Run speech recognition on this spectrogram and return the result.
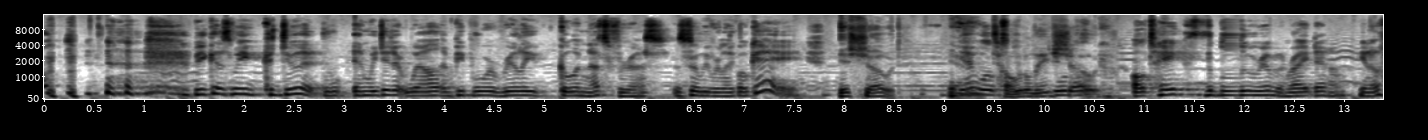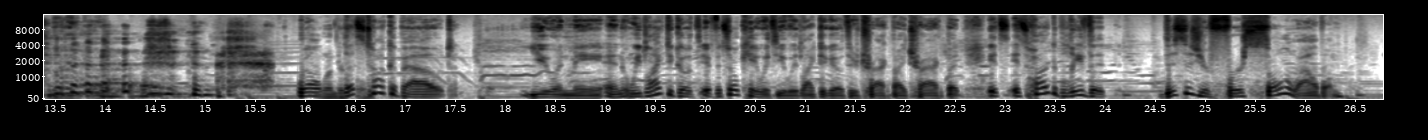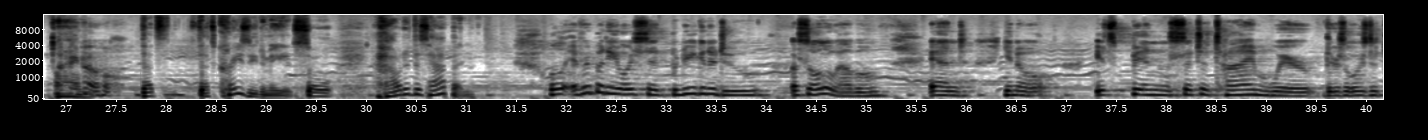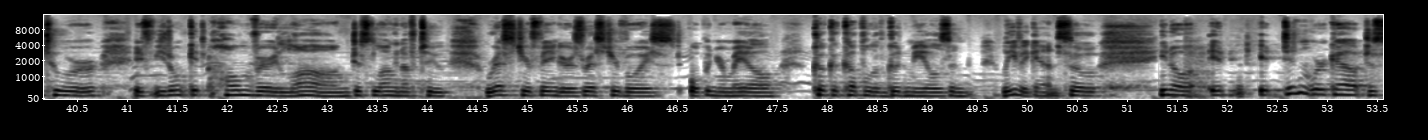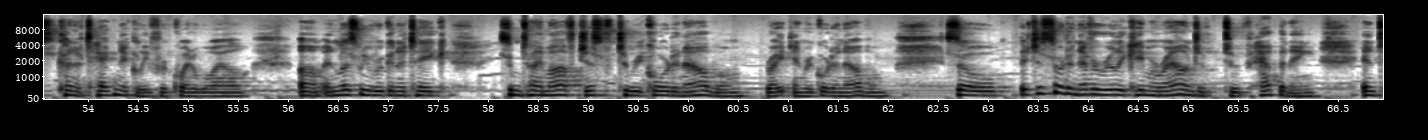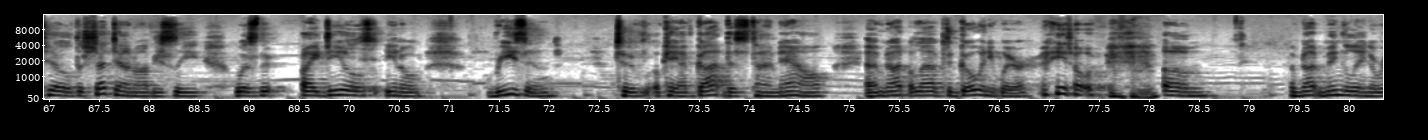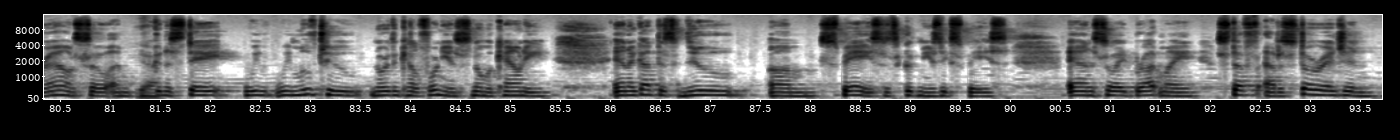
because we could do it and we did it well and people were really going nuts for us. And so we were like, okay, It showed. yeah, we'll totally we'll- showed. I'll take the blue ribbon right now, you know. Well, Wonderful. let's talk about you and me, and we'd like to go. if it's okay with you, we'd like to go through track by track. But it's it's hard to believe that this is your first solo album. I um, know. That's that's crazy to me. So, how did this happen? Well, everybody always said, when are you going to do a solo album? And, you know, it's been such a time where there's always a tour. If you don't get home very long, just long enough to rest your fingers, rest your voice, open your mail, cook a couple of good meals, and leave again. So, you know, it it didn't work out just kind of technically for quite a while, um, unless we were going to take some time off just to record an album, right? And record an album. So it just sort of never really came around to, to happening until the shutdown, obviously, was the ideal, you know, reason to, okay, I've got this time now. I'm not allowed to go anywhere, you know. Um, I'm not mingling around, so I'm Yeah. going to stay. We we moved to Northern California, Sonoma County, and I got this new um, space. It's a good music space, and so I brought my stuff out of storage and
